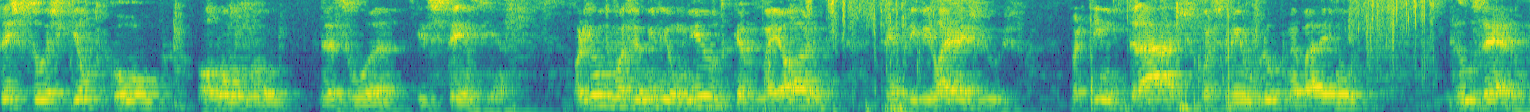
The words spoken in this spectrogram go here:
das pessoas que ele tocou ao longo da sua existência. Oriundo de uma família humilde, Campo Maior, sem privilégios, partindo de trás, construiu um grupo na Beira do zero,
